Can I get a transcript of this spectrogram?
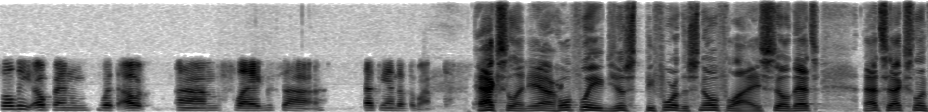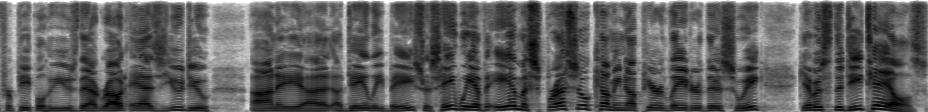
fully open without um, flags uh, at the end of the month. Excellent. Yeah, hopefully just before the snow flies. So that's that's excellent for people who use that route as you do on a, uh, a daily basis. Hey, we have AM Espresso coming up here later this week. Give us the details.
